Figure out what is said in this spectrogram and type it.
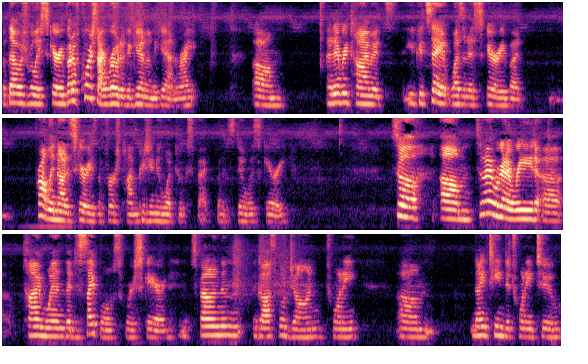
but that was really scary. But of course, I wrote it again and again, right? Um, and every time it's, you could say it wasn't as scary, but probably not as scary as the first time because you knew what to expect, but it still was scary. So um, tonight we're going to read a time when the disciples were scared. It's found in the Gospel of John 20, um, 19 to 22.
